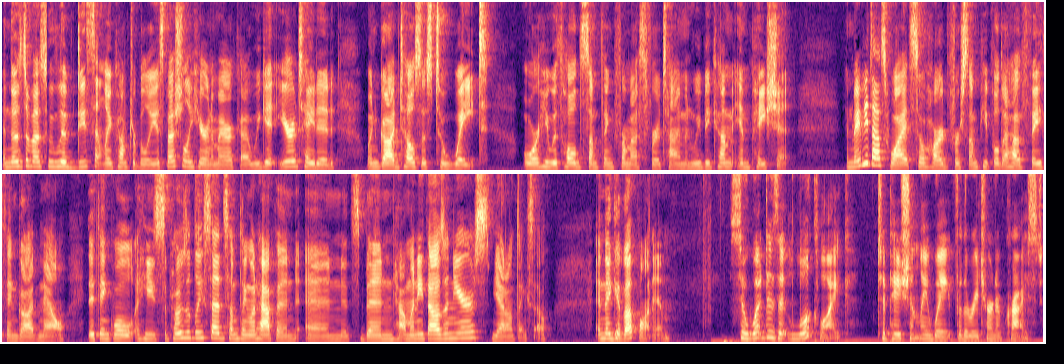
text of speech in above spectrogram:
And those of us who live decently comfortably, especially here in America, we get irritated when God tells us to wait or he withholds something from us for a time and we become impatient. And maybe that's why it's so hard for some people to have faith in God now. They think, well, he supposedly said something would happen, and it's been how many thousand years? Yeah, I don't think so. And they give up on him. So, what does it look like to patiently wait for the return of Christ?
